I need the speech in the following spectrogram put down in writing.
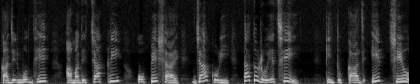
কাজের মধ্যে আমাদের চাকরি ও পেশায় যা করি তা তো রয়েছেই, কিন্তু কাজ এর চেয়েও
